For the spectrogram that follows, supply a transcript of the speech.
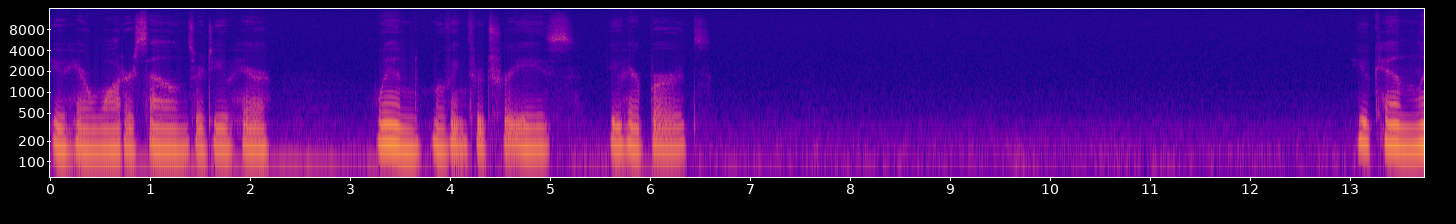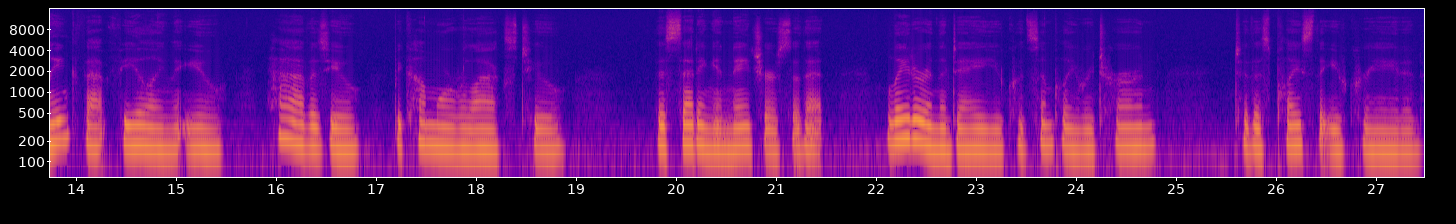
Do you hear water sounds or do you hear wind moving through trees? Do you hear birds? You can link that feeling that you have as you become more relaxed to this setting in nature so that later in the day you could simply return to this place that you've created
